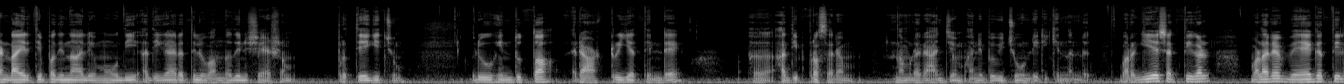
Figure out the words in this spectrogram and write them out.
രണ്ടായിരത്തി പതിനാല് മോദി അധികാരത്തിൽ വന്നതിനു ശേഷം പ്രത്യേകിച്ചും ഒരു ഹിന്ദുത്വ രാഷ്ട്രീയത്തിന്റെ അതിപ്രസരം നമ്മുടെ രാജ്യം അനുഭവിച്ചുകൊണ്ടിരിക്കുന്നുണ്ട്. വർഗീയ ശക്തികൾ വളരെ വേഗത്തിൽ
